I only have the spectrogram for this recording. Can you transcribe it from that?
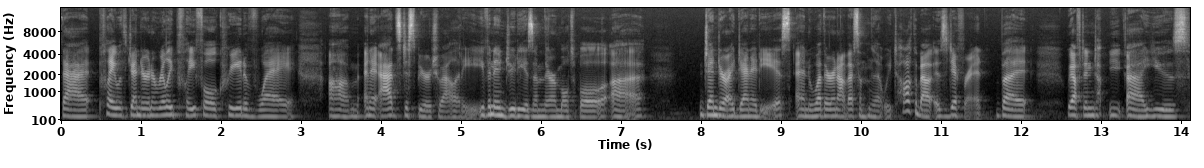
that play with gender in a really playful, creative way. Um, and it adds to spirituality. Even in Judaism, there are multiple uh, gender identities, and whether or not that's something that we talk about is different. But we often uh, use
